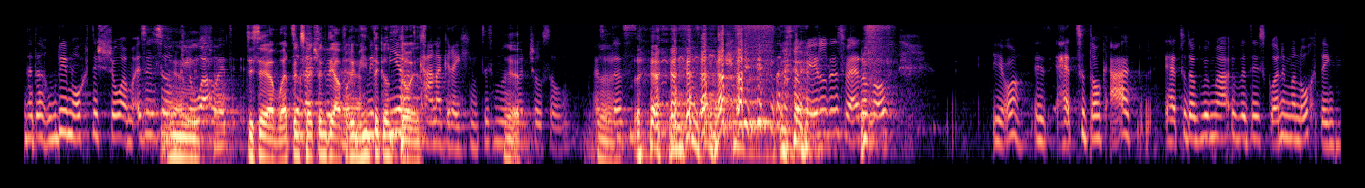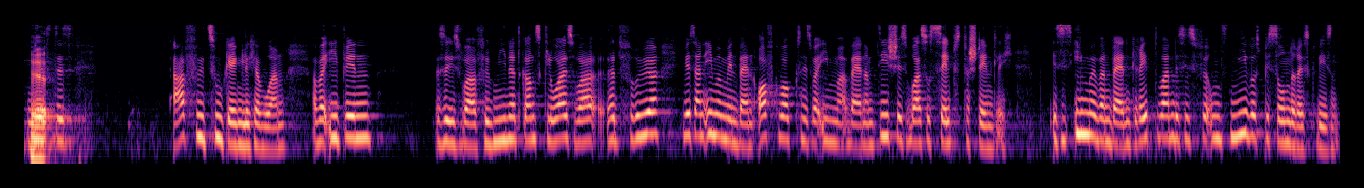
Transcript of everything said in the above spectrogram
na, der Rudi macht das schon. Also so ja. klar halt. Diese Erwartungshaltung, die einfach im Hintergrund da ist. hat keiner gerechnet, das muss ja. man halt schon sagen. Also, ja. dass, dass, dass der Mädel das weitermacht, ja, es, heutzutage auch. Heutzutage will man über das gar nicht mehr nachdenken, ja. dass das auch viel zugänglicher waren. Aber ich bin, also es war für mich nicht ganz klar, es war halt früher, wir sind immer mit Wein aufgewachsen, es war immer Wein am Tisch, es war so selbstverständlich. Es ist immer über den Wein geredet worden, das ist für uns nie was Besonderes gewesen.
